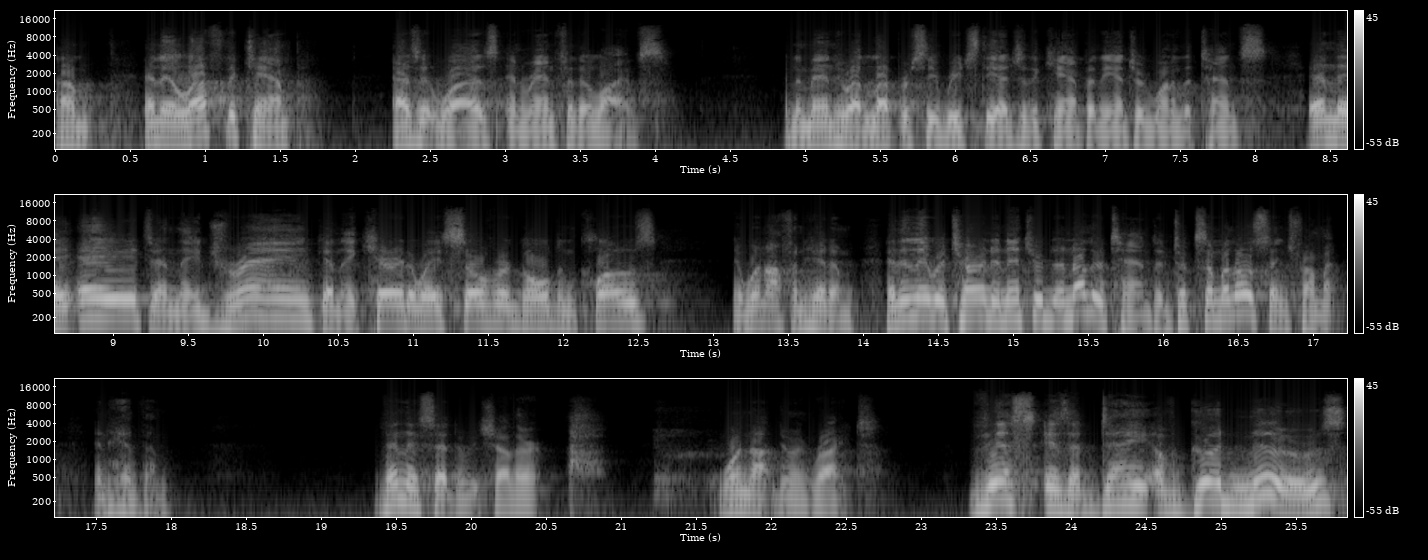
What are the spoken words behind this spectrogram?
Um, and they left the camp as it was and ran for their lives. And the men who had leprosy reached the edge of the camp and they entered one of the tents. And they ate and they drank and they carried away silver, gold, and clothes and went off and hid them. And then they returned and entered another tent and took some of those things from it and hid them. Then they said to each other, ah, we're not doing right. This is a day of good news,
